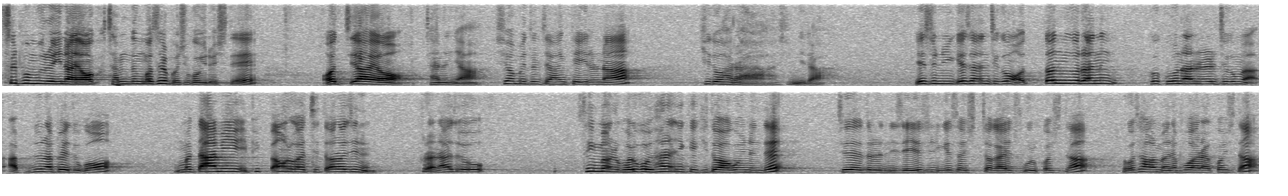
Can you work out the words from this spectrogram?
슬픔으로 인하여 잠든 것을 보시고 이르시되 어찌하여 자느냐 시험에 들지 않게 일어나 기도하라 하십니다. 예수님께서는 지금 어떤 그런 그 고난을 지금 앞, 눈앞에 두고 정말 땀이 핏방울 같이 떨어지는 그런 아주 생명을 걸고 하나님께 기도하고 있는데 제자들은 이제 예수님께서 십자가에 죽을 것이다. 그리고 사흘 만에 부활할 것이다.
